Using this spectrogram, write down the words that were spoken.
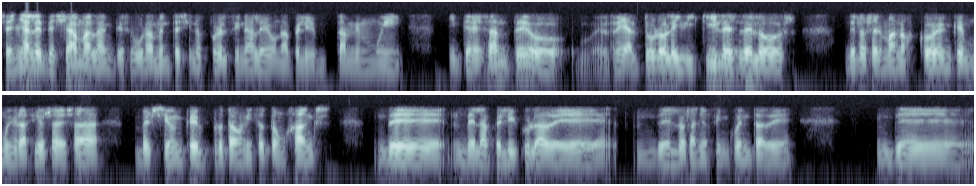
Señales de Shyamalan, que seguramente si no es por el final es una peli también muy interesante, o El Rey Arturo, Lady Killers de los de los hermanos Cohen, que es muy graciosa esa versión que protagonizó Tom Hanks de, de la película de, de los años 50 de de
